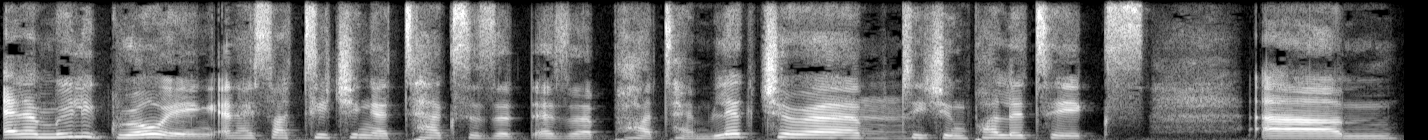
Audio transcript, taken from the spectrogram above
and I'm really growing. And I start teaching at Tuks as a as a part time lecturer, mm. teaching politics. Um,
